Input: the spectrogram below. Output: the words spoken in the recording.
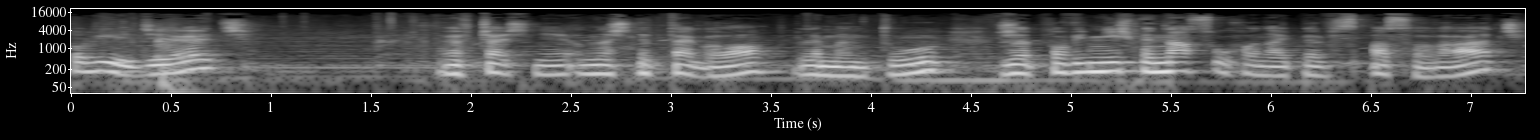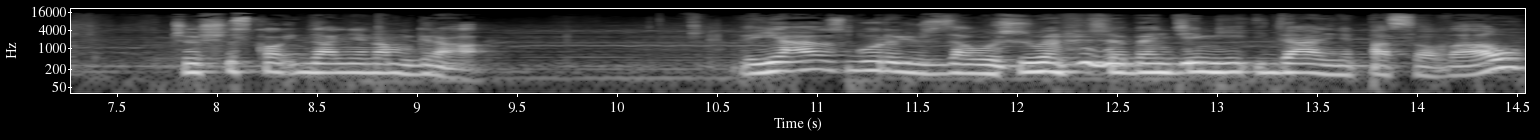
powiedzieć, wcześniej odnośnie tego elementu, że powinniśmy na sucho najpierw spasować, czy wszystko idealnie nam gra. Ja z góry już założyłem, że będzie mi idealnie pasował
